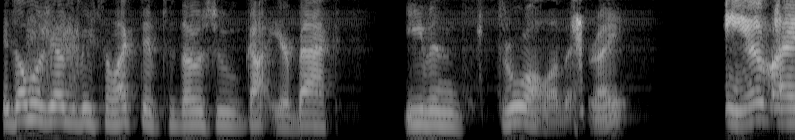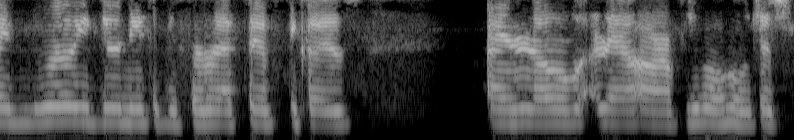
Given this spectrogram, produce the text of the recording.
It's almost you have to be selective to those who got your back, even through all of it, right? Yep, I really do need to be selective because I know there are people who just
